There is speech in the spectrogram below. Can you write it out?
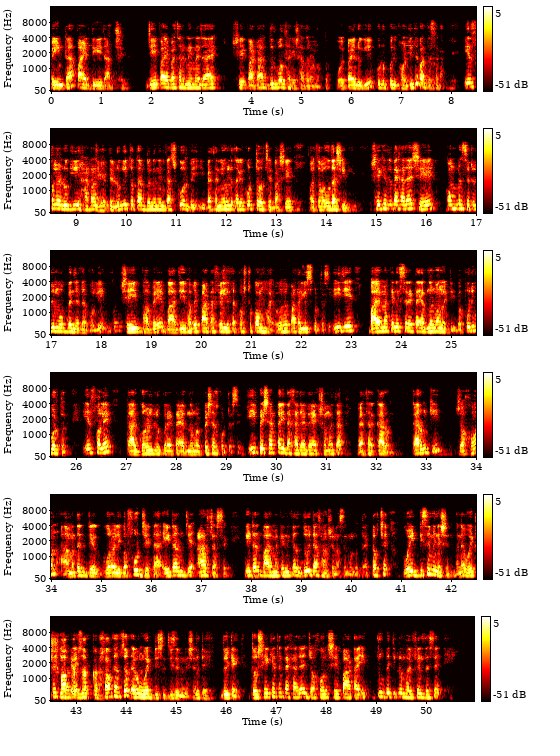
পেইনটা পায়ের দিকে যাচ্ছে। যেই পায়ে ব্যথাটা নেমে যায় সেই পাটা দুর্বল থাকে সাধারণত। ওই পায়ে রোগী পুরোপুরি ভর দিতে পারতেছে না। এর ফলে রোগী হাঁটার ক্ষেত্রে, রোগী তো তার দৈনন্দিন কাজ করবেই। ব্যথা নিয়ে হলে তাকে করতে হচ্ছে বা সে অথবা উদাসীন। সেক্ষেত্রে দেখা যায় সে কম্পেনসেটরি মুভমেন্ট যেটা বলি, সেইভাবে বা যেভাবে পাটা ফেললে তার কষ্ট কম হয়, ওইভাবে পাটা ইউজ করতেছে। এই যে বায়োমেকানিক্স এর একটা অ্যাবনর্মালিটি বা পরিবর্তন, এর ফলে তার গোড়ালির উপরে একটা অ্যাবনর্মাল প্রেসার করতেছে এই প্রেসারটাই দেখা যায় এক সময় তার ব্যথার কারণ। কারণ কি? যখন আমাদের যে গোড়ালি বা ফুট যেটা, এটার যে আর্চ আছে এটার বায়োমেকানিক্যাল দুইটা ফাংশন আছে মূলত। একটা হচ্ছে ওয়েট ডিসেমিনেশন মানে ওয়েটটা কীভাবে অ্যাবজর্ব করা। শক অ্যাবজর্ব এবং ওয়েট ডিসেমিনেশন দুটাই দুইটাই। তো সেই ক্ষেত্রে দেখা যায় যখন সে পাটা একটু ব্যতিক্রম ভাবে ফেলতেছে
